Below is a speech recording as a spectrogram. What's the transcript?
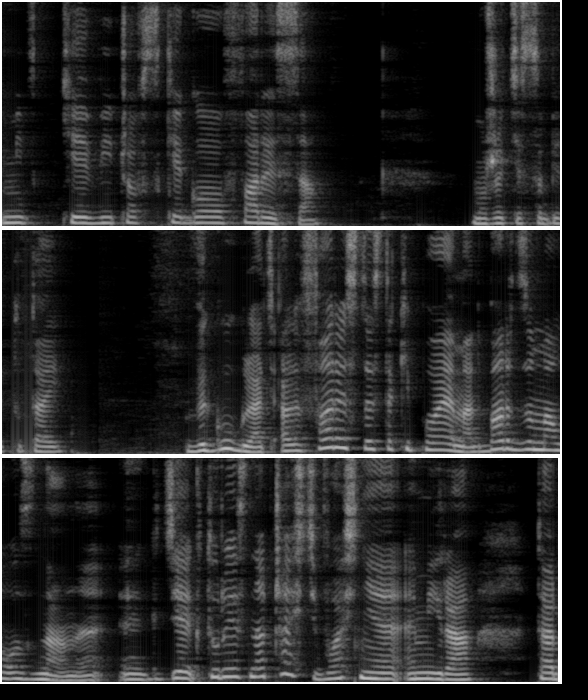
Mickiewiczowskiego Farysa. Możecie sobie tutaj wygooglać, ale Farys to jest taki poemat bardzo mało znany, y, gdzie, który jest na cześć właśnie emira Taj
